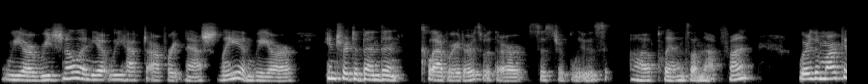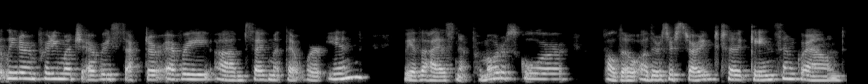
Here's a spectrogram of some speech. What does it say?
We are regional, and yet we have to operate nationally, and we are interdependent collaborators with our sister blues uh, plans on that front. We're the market leader in pretty much every sector, every um, segment that we're in. We have the highest net promoter score although others are starting to gain some ground.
